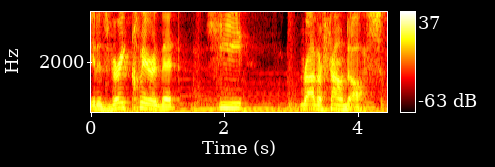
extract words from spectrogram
it is very clear that he rather found us.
